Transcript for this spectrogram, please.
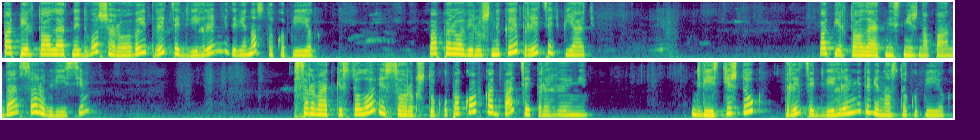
Папір туалетний двошаровий 32 гривні 90 копійок. Паперові рушники 35. Папір туалетний сніжна панда 48. Серветки столові 40 штук. Упаковка 23 гривні. 200 штук 32 гривні 90 копійок.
